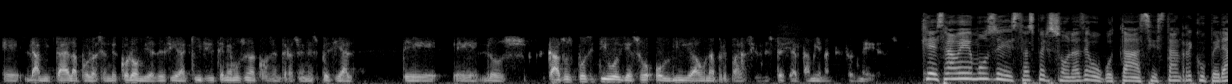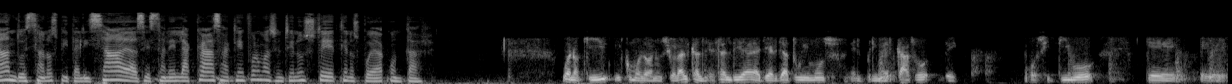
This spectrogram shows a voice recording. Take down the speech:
eh, la mitad de la población de Colombia, es decir, aquí sí tenemos una concentración especial de eh, los casos positivos y eso obliga a una preparación especial también ante estas medidas. ¿Qué sabemos de estas personas de Bogotá? ¿Se están recuperando? ¿Están hospitalizadas? ¿Están en la casa? ¿Qué información tiene usted que nos pueda contar? Bueno, aquí, como lo anunció la alcaldesa el día de ayer, ya tuvimos el primer caso de positivo que eh,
